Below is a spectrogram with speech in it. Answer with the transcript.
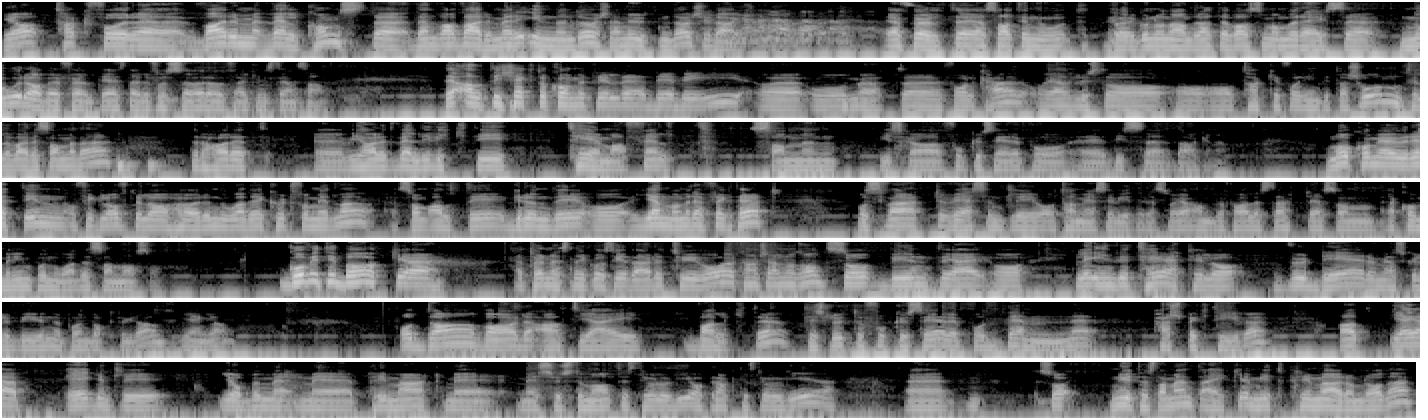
Ja, takk for uh, varm velkomst. Uh, den var varmere innendørs enn utendørs i dag. Jeg følte, jeg sa til no, Børge og noen andre at det var som om å reise nordover følte jeg i stedet for sørover fra Kristiansand. Det er alltid kjekt å komme til DBI uh, og møte folk her. Og jeg har lyst til å, å, å takke for invitasjonen til å være sammen med dere. dere har et, vi har et veldig viktig temafelt sammen vi skal fokusere på eh, disse dagene. Nå kom jeg jo rett inn og fikk lov til å høre noe av det Kurt formidla. Som alltid grundig og gjennomreflektert og svært vesentlig å ta med seg videre. Så jeg anbefaler sterkt det som Jeg kommer inn på noe av det samme også. Går vi tilbake jeg tør nesten ikke å si det, er det 20 år, kanskje, eller noe sånt, så begynte jeg å bli invitert til å vurdere om jeg skulle begynne på en doktorgrad i England. Og da var det at jeg valgte til slutt å fokusere på denne perspektivet. At jeg er egentlig jobber med, med primært med, med, systematisk teologi og praktisk teologi. Eh, så Nytestamentet er ikke mitt primærområde.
